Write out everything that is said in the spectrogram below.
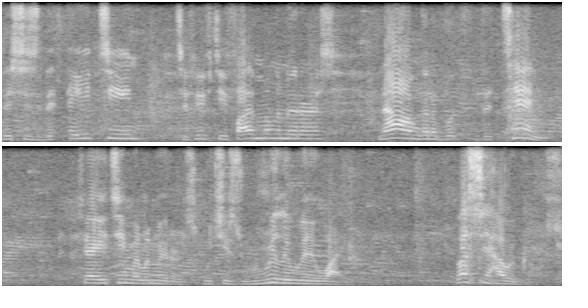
This is the 18 to 55 millimeters. Now I'm gonna put the 10 to 18 millimeters, which is really, really wide. Let's see how it goes.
